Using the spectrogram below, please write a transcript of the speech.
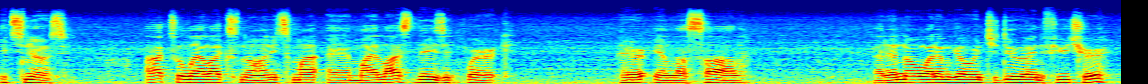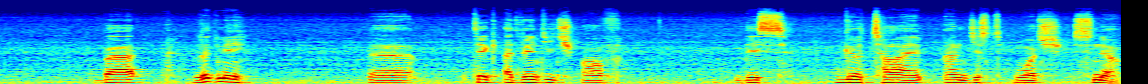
it snows. Actually, I like snow, and it's my uh, my last days at work here in La Salle. I don't know what I'm going to do in the future, but let me uh, take advantage of this good time and just watch snow.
